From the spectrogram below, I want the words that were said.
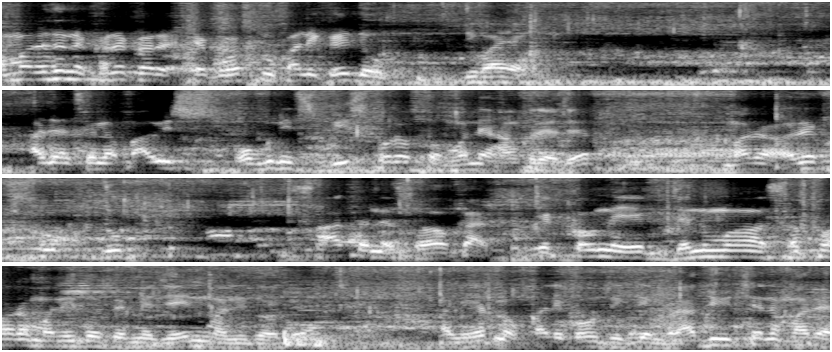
અમારે છે ને ખરેખર એક વસ્તુ ખાલી કહી દઉં. જીવાય. આજે છેલ્લા બાવીસ ઓગણીસ વીસ વર્ષ તો મને સાંભળે છે. મારા હરેક સુખ દુઃખ સાથ અને સહકાર એક કહું એક જન્મ સથવારામાં લીધો છે મેં જૈનમાં લીધો છે. અને એટલો ખાલી કહું છું કેમ રાધ્યું છે ને મારે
